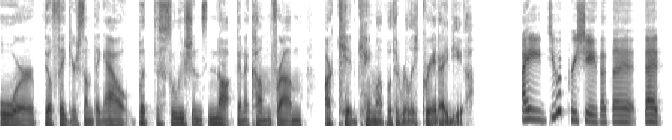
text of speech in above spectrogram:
or they'll figure something out but the solution's not going to come from our kid came up with a really great idea i do appreciate that the that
